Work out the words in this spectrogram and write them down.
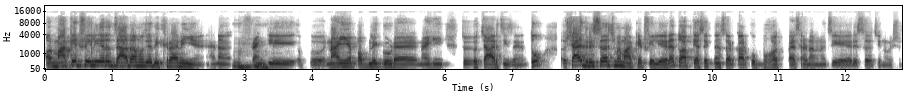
और मार्केट फेलियर ज़्यादा मुझे दिख रहा नहीं है है ना फ्रेंकली ना ही है पब्लिक गुड है ना ही जो चार चीज़ें हैं तो शायद रिसर्च में मार्केट फेलियर है तो आप कह सकते हैं सरकार को बहुत पैसा डालना चाहिए रिसर्च इनोवेशन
